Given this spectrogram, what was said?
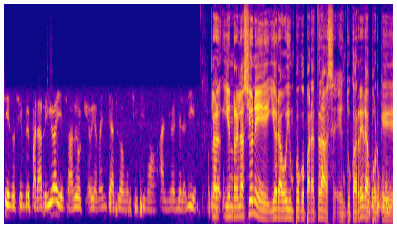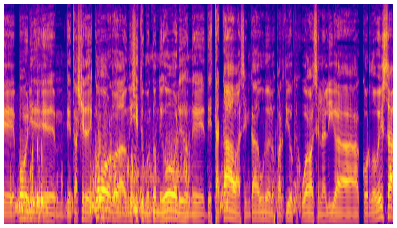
siendo siempre para arriba y eso es algo que obviamente ayuda muchísimo al nivel de la liga. Claro, y en relación, eh, y ahora voy un poco para atrás en tu carrera, porque vos venís de, de Talleres de Córdoba, donde hiciste un montón de goles, donde destacabas en cada uno de los partidos que jugabas en la Liga Cordobesa.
